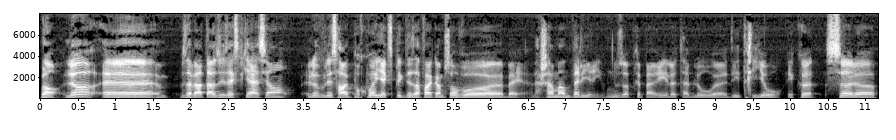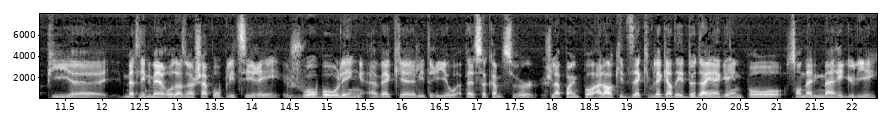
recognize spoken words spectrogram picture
Bon, là, euh, vous avez entendu les explications. Là, vous voulez savoir pourquoi il explique des affaires comme ça? On va, euh, ben, la charmante Valérie nous a préparé le tableau euh, des trios. Écoute, ça, là, puis euh, mettre les numéros dans un chapeau puis les tirer, jouer au bowling avec les trios, appelle ça comme tu veux, je la pogne pas. Alors qu'il disait qu'il voulait garder les deux dernières games pour son alignement régulier,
